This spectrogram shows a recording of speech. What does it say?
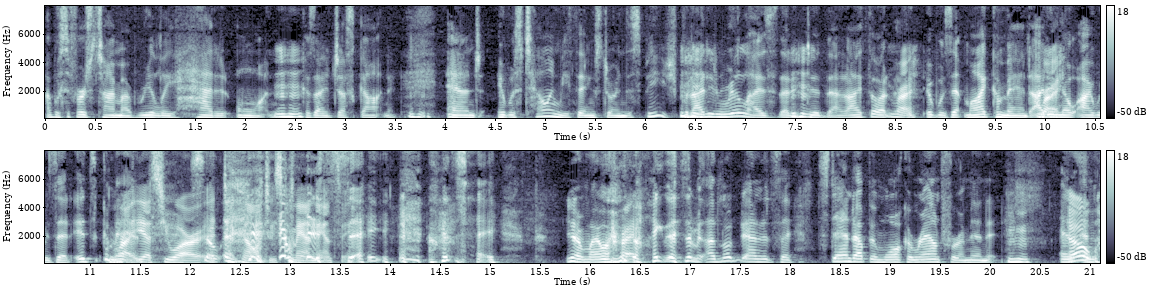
it was the first time I really had it on Mm-hmm. because I had just gotten it. And it was telling me things during the speech, but I didn't realize that it did that. I thought Mm-hmm. Right. it was at my command. I Right. didn't know I was at its command. Right, yes, you are at technology's command, Nancy. Say, it would say, you know, my arm Right. like this. I mean, I'd look down and say, stand up and walk around for a minute. And, Oh.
